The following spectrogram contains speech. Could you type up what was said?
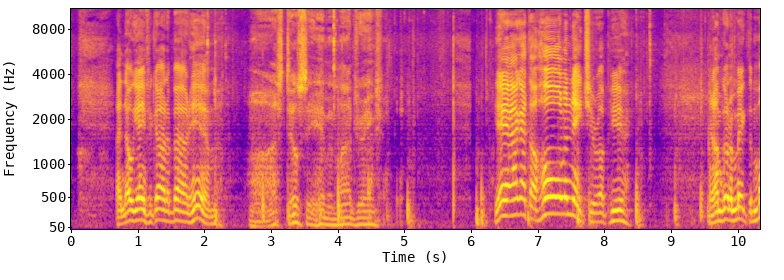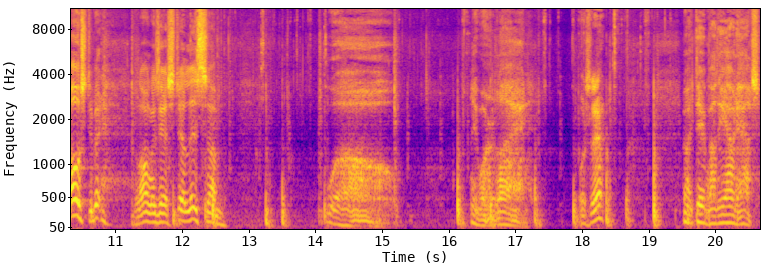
I know you ain't forgot about him. Oh, I still see him in my dreams. Yeah, I got the whole of nature up here. And I'm gonna make the most of it, as long as there still is some. Whoa. They weren't lying. What's that? Right there by the outhouse.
